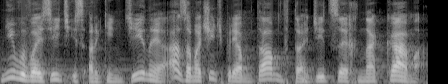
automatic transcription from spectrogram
не вывозить из Аргентины, а замочить прямо там в традициях Накама.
